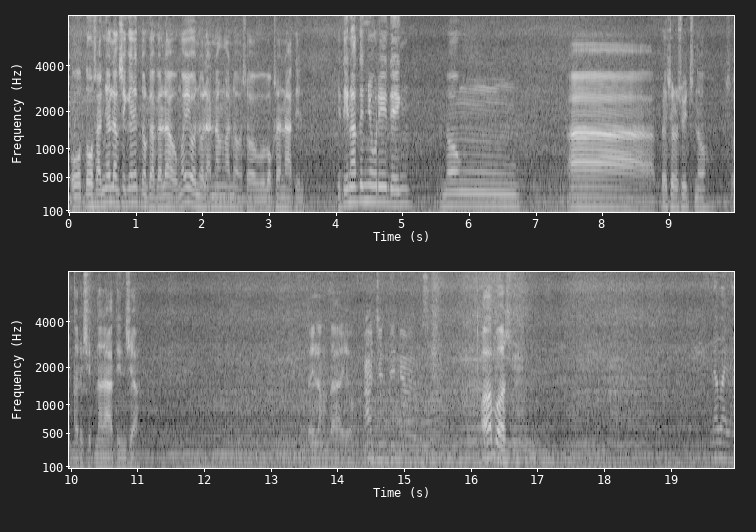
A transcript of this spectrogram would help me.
Utosan niya lang si ganito gagalaw. Ngayon wala nang ano, so bubuksan natin. Titingnan natin yung reading nung ah pressure switch no. So na-reset na natin siya. Tayo lang tayo. Ah, dyan din siya. Oh, boss. nawala.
